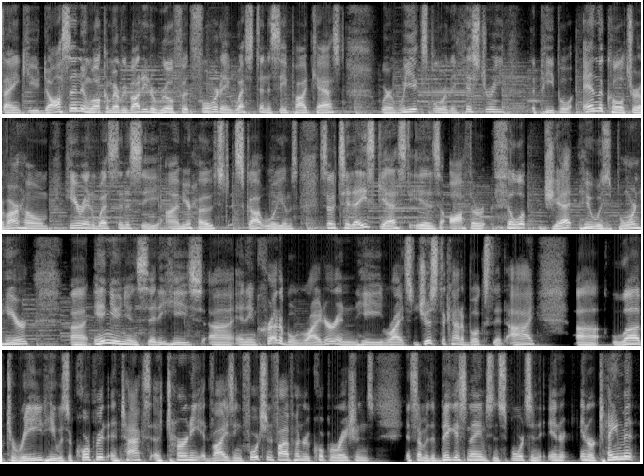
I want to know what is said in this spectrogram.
Thank you, Dawson, and welcome everybody to Reelfoot Forward, a West Tennessee podcast where we explore the history, the people, and the culture of our home here in West Tennessee. I'm your host, Scott Williams. So today's guest is author Philip Jett, who was born here uh, in Union City. He's uh, an incredible writer, and he writes just the kind of books that I uh, love to read. He was a corporate and tax attorney advising Fortune 500 corporations and some of the biggest names in sports and enter- entertainment.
